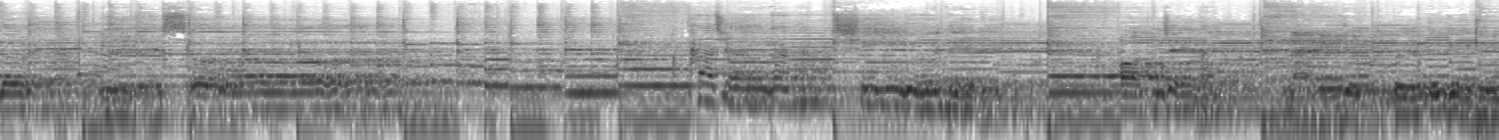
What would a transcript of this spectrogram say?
널 위해서 다정한 친구들이 언제나 나를 부르네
